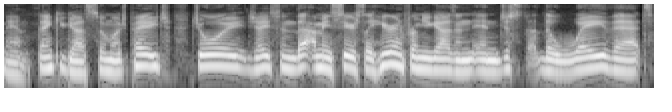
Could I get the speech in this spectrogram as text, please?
man. Thank you guys so much. Paige, Joy, Jason. That I mean, seriously, hearing from you guys and, and just the way that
